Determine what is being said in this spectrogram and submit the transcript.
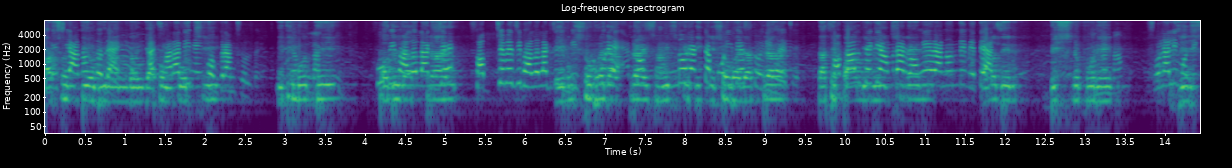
বেশি আনন্দ দেয়। আর সারাদিন এই প্রোগ্রাম চলবে। ইতিমধ্যেই খুবই ভালো লাগছে সবচেয়ে বেশি ভালো লাগছে বিষ্ণুপুরে এত সুন্দর একটা সাংস্কৃতিক পরিবেশ তৈরি শোভাযাত্রা, হয়েছে। সকাল থেকে আমরা রঙের আনন্দে মেতে আছি। আমাদের বিষ্ণুপুরের সোনালী মল্লিক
